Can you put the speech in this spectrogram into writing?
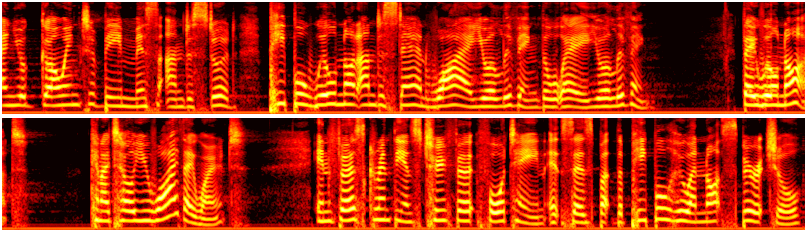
And you're going to be misunderstood. People will not understand why you're living the way you're living. They will not. Can I tell you why they won't? In 1 Corinthians 2:14 it says, "But the people who are not spiritual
